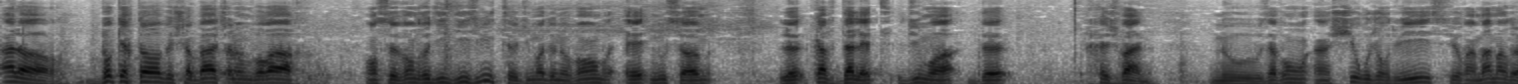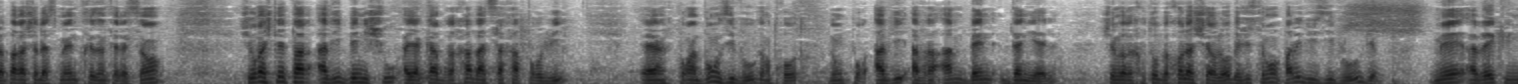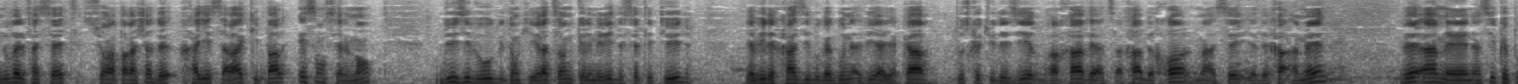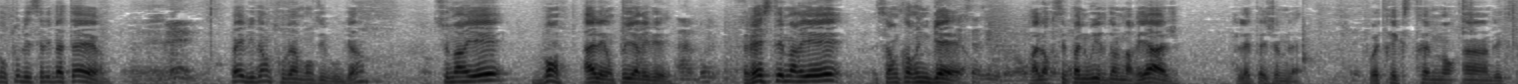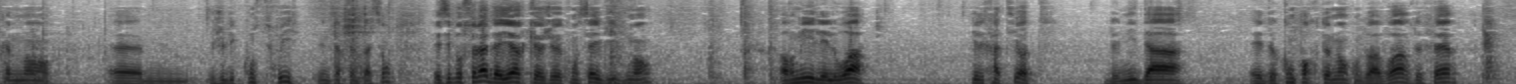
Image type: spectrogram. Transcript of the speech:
Alors, Boker Tov et Shabbat Shalom Vorach en ce vendredi 18 du mois de novembre et nous sommes le Kaf Dalet du mois de Cheshvan. Nous avons un shiur aujourd'hui sur un mamar de la paracha de la semaine très intéressant. Shiur acheté par Avi Benichou Ayakar Bracha Vatzlacha pour lui, pour un bon zivoug entre autres, donc pour Avi Avraham Ben Daniel. Et justement, on parlait du zivoug, mais avec une nouvelle facette sur la paracha de Chaye Sarah qui parle essentiellement du zivoug. Donc il raconte que le mérite de cette étude, Yavi lecha zivug agun avi ayakar, tout ce que tu désires, bracha ve'atzlacha bechol maase yadecha amen ve'amen, ainsi que pour tous les célibataires. Pas évident de trouver un bon zivoug. Hein. Se marier, bon, allez, on peut y arriver. Rester marié, c'est encore une guerre. Alors s'épanouir dans le mariage, il faut être extrêmement humble, extrêmement, euh, je dis, construit d'une certaine façon. Et c'est pour cela d'ailleurs que je conseille vivement, hormis les lois ilchatiot de nida et de comportement qu'on doit avoir, de faire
